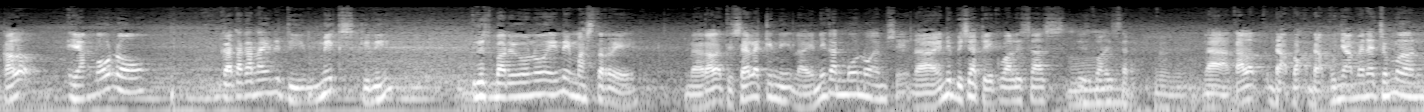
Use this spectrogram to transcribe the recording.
Kalau yang mono katakanlah ini di mix gini terus bariono ini masternya nah kalau di select ini lah ini kan mono MC nah ini bisa diequalisasi equalizer nah kalau tidak punya manajemen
